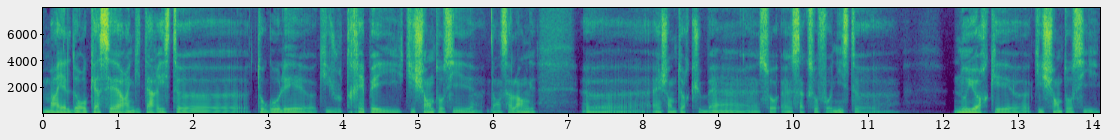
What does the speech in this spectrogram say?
Marielle de Rocasser, un guitariste euh, togolais euh, qui joue très pays, qui chante aussi euh, dans sa langue, euh, un chanteur cubain, un, saxophoniste euh, new-yorkais euh, qui chante aussi.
